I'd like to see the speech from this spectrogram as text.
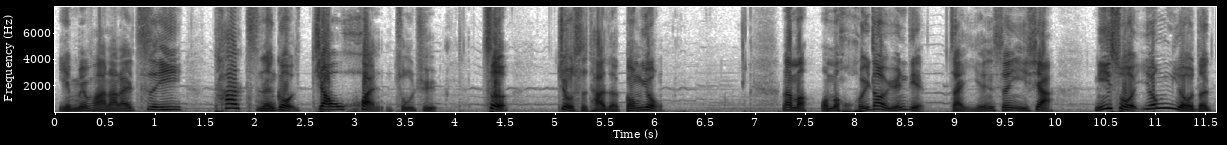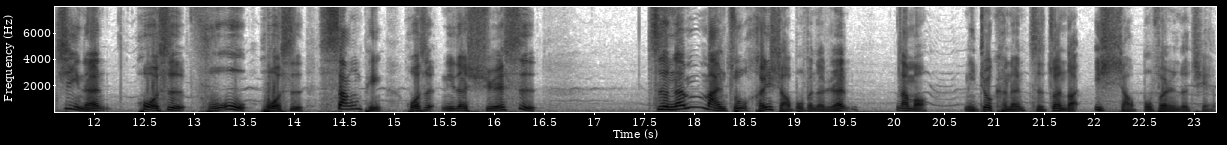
也没法拿来制衣，它只能够交换出去，这就是它的功用。那么，我们回到原点，再延伸一下，你所拥有的技能，或是服务，或是商品，或是你的学识，只能满足很小部分的人，那么你就可能只赚到一小部分人的钱。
